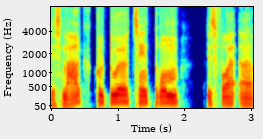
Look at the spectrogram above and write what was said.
das Mark-Kulturzentrum, das vor, äh,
